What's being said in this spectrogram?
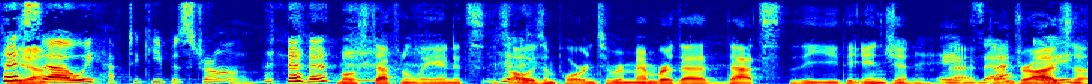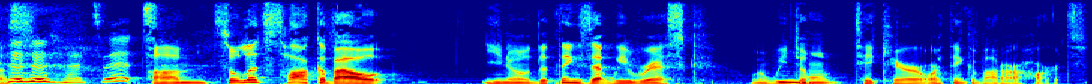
Yeah. so we have to keep it strong. Most definitely, and it's it's always important to remember that that's the the engine that, exactly. that drives us. that's it. Um, so let's talk about you know the things that we risk when we don't take care or think about our hearts.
